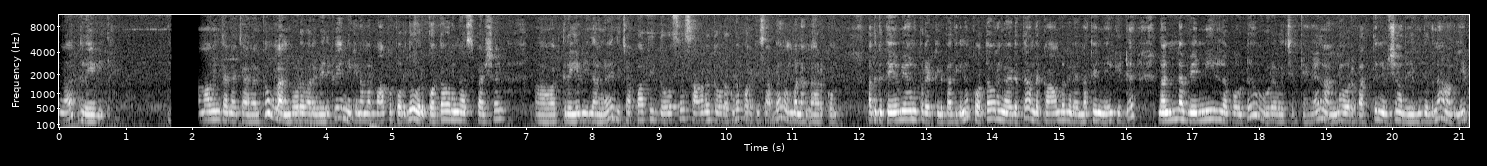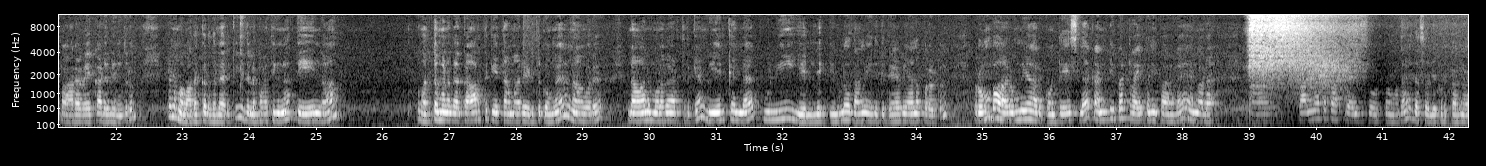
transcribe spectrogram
Gravy அம்மாவின் தன்னை சேனலுக்கு உங்களை அன்போடு வரவேற்கிறேன். இன்றைக்கி நம்ம பார்க்க போகிறது ஒரு கொத்தவரங்காய் ஸ்பெஷல் கிரேவி தாங்க. இது சப்பாத்தி தோசை சாதத்தோட கூட புரட்டி சாப்பிட ரொம்ப நல்லாயிருக்கும் அதுக்கு தேவையான பொருட்கள் பார்த்திங்கன்னா கொத்தவரங்காய் எடுத்து அந்த காம்புகள் எல்லாத்தையும் நீக்கிட்டு நல்லா வெந்நீரில் போட்டு ஊற வச்சுருக்கேங்க. நல்லா ஒரு பத்து நிமிஷம் அது இருந்ததுன்னா அதுலேயே பாறை வேக்காடு வெந்துடும் அப்புறம் நம்ம வதக்கிறதுல இருக்குது இதில் பார்த்திங்கன்னா தேங்காய் வத்த மிளகாய் காரத்துக்கு ஏற்ற மாதிரி எடுத்துக்கோங்க. நான் ஒரு நாலு மிளகா எடுத்திருக்கேன். வேர்க்கடலை புளி எள் இவ்வளோ தாங்க இதுக்கு தேவையான பொருட்கள். ரொம்ப அருமையாக இருக்கும் டேஸ்ட்டில் கண்டிப்பாக ட்ரை பண்ணி பாருங்கள் என்னோடய கர்நாடகா ஃப்ரெண்ட்ஸ் ஒருத்தவங்க தான் இதை சொல்லி கொடுத்தாங்க.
